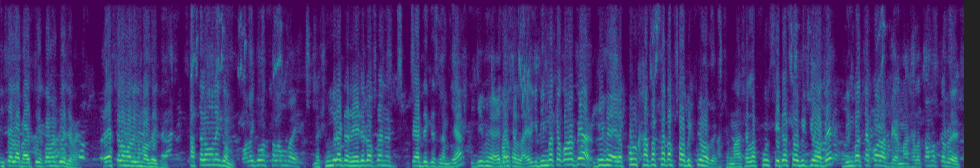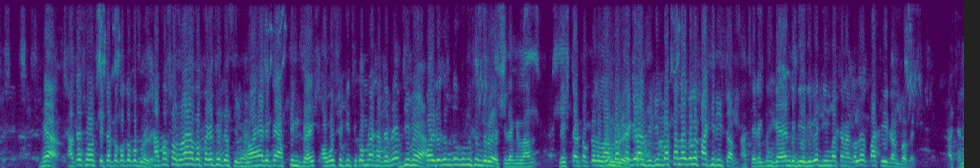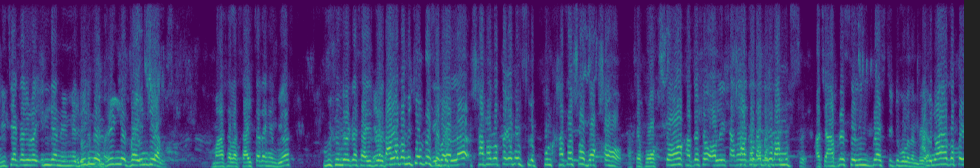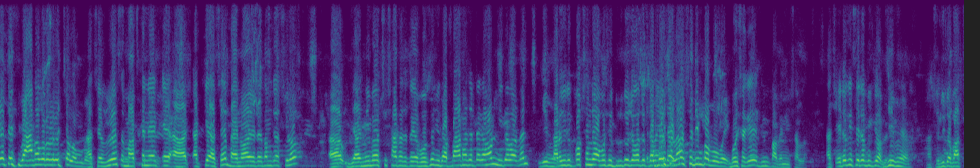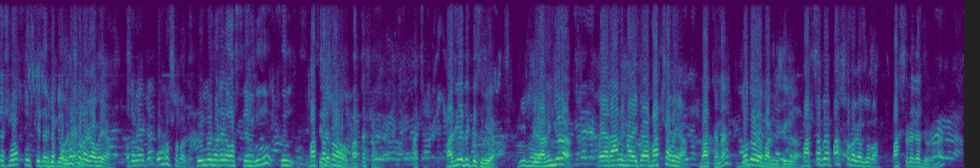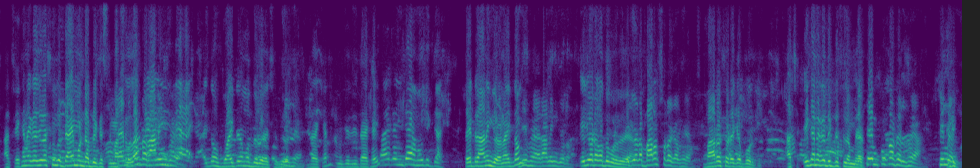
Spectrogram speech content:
ইনশাল্লাহ ভাই, তুই কমে পেয়ে যাবেন আসসালামু আলাইকুম থাকেন আসসালামু আলাইকুম। ওয়ালাইকুম আসসালাম ভাই। না, সুন্দর একটা রেডের অফলাইন পেয়ার দেখতেছিলাম ভাইয়া। জি ভাই এটা মাশাআল্লাহ এর কি ডিম বাচ্চা করা পেয়ার জি ভাই এটা ফুল খাতা সেটআপ সব বিক্রি হবে। আচ্ছা মাশাআল্লাহ ফুল সেটআপ সহ বিক্রি হবে। ডিম বাচ্চা করা পেয়ার মাশাআল্লাহ চমৎকার রয়েছে। ভাইয়া সাথে সহ সেটআপটা কত করে পড়বে? সাতাশশো নয় হাজার টাকা চাইতেছি ভাই। নয় হাজার টাকা আস্কিং প্রাইস অবশ্যই কিছু কম রাখা যাবে। জি ভাইয়া। কোয়ালিটি কিন্তু খুবই সুন্দর রয়েছে দেখেন লাল লেস্টার টকটকে লাল বাচ্চা গ্যারান্টি ডিম বাচ্চা না করলে পাখি রিটার্ন আচ্ছা এটা একদম গ্যারান্টি দিয়ে দিবে ডিম বাচ্চা না করলে পাখি রিটার্ন পাবেন আচ্ছা নিচে একটা জোড়া ইন্ডিয়ান রিংনেট রিংনেট রিংনেট ভাই ইন্ডিয়ান মাশাআল্লাহ সাইজটা দেখেন বিয়স খুবই সুন্দর একটা সাইজ রয়েছে। দামাদামি চলতেছে ভাই। সাত হাজার টাকা বলছিল ফুল খাতা সহ বক্স সহ। আচ্ছা বক্স সহ খাতা সহ অলরেডি সাত সাত হাজার টাকা দাম উঠছে। আচ্ছা আপনার সেলিং প্রাইসটা একটু বলে দেন ভাইয়া। আমি নয় হাজার টাকা চাইছি ভাই আট হাজার টাকা বেচলাম ভাই। আচ্ছা ভিউয়ার্স মাঝখানে আটকে আছে। ভাই নয় হাজার টাকা দাম ছিল যা নিবে হচ্ছে সাত হাজার টাকা বলছে। যদি আপনি আট হাজার টাকা হন নিতে পারবেন। আর যদি পছন্দ হয় অবশ্যই দ্রুত যোগাযোগ করবেন বৈশাখ ইনশাআল্লাহ। মাসে ডিম পাবো ভাই। বৈশাখে ডিম পাবেন ইনশাআল্লাহ। আচ্ছা এটা কি সেটা বিক্রি হবে? জি ভাইয়া। আচ্ছা দুটো বাচ্চা সহ ফুল সেটা বিক্রি হবে পনেরোশো টাকা ভাইয়া। কত ভাই এটা? পনেরোশো টাকা। পনেরোশো টাকা অস্ট্রেলিয়ান ফুল বাচ্চা সহ। বাচ্চা সহ। আচ্ছা বাজিয়ে দেখতেছি ভাইয়া? জি ভাইয়া। রানিং জোড়া? ভাইয়া রানি হ্যাঁ এটা বাচ্চা ভাইয়া। বাচ্চা না? কত করে পারবে সেগুলো? বাচ্চা ভাইয়া পাঁচশো টাকা জোড়া। পাঁচশো টাকা জোড়া না? আচ্ছা এখানে একটা জোড়া সুন্দর ডায়মন্ড ডাব দেখতেছি মাশাআল্লাহ। রানিং ভাইয়া। একদম হোয়াইটের মধ্যে রয়েছে ভাইয়া। দেখেন আমি যদি দেখাই। তো এটা রানিং জোড়া না একদম? জি ভাইয়া রানিং জোড়া। এই জোড়া কত পড়বে এই জোড়া বারোশো টাকা ভাইয়া। বারোশো টাকা পড়বে। আচ্ছা এখানে একটা দেখতেছিলাম ভাইয়া। টেম্পো কাটেল ভাইয়া ফিমেল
